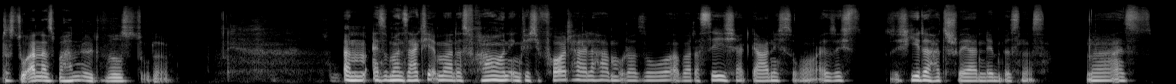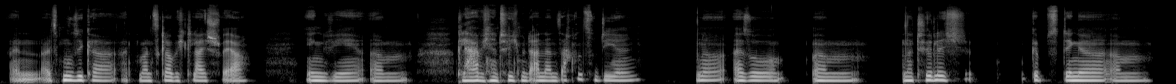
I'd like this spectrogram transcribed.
dass du anders behandelt wirst oder ähm, also man sagt ja immer, dass Frauen irgendwelche Vorteile haben oder so, aber das sehe ich halt gar nicht so. Also ich, ich jeder hat es schwer in dem Business. Ne? Als, ein, als Musiker hat man es, glaube ich, gleich schwer. Irgendwie. Ähm, klar habe ich natürlich mit anderen Sachen zu dealen. Ne? Also ähm, natürlich gibt es Dinge, ähm,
